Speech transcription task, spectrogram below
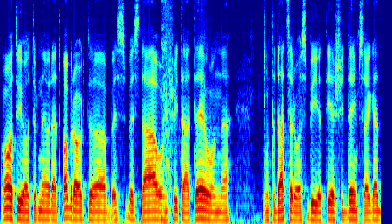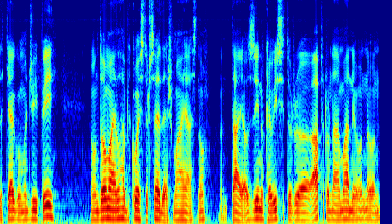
O, tu jau tur nevarētu pabraukt uh, bez, bez tā un šitā te. Un, uh, un tad atceros, bija tieši 19. gada ķēguma GP. Un domāju, labi, ko es tur sēdēšu mājās. Nu, tā jau zinu, ka visi tur uh, aprunā mani un, un,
